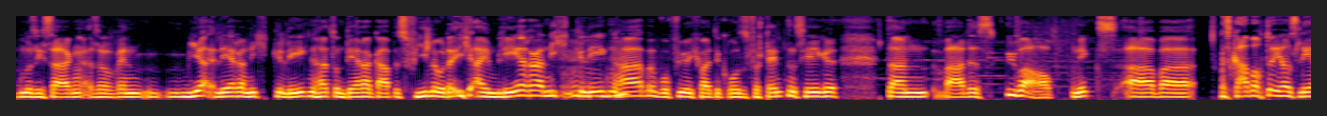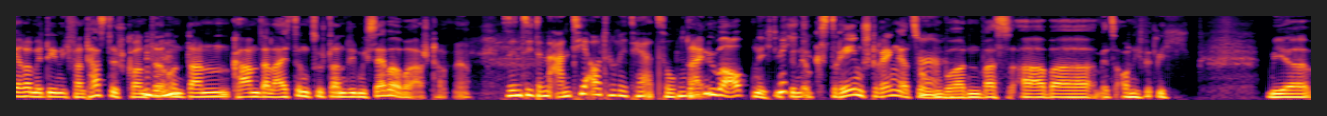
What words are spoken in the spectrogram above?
muss ich sagen, also wenn mir Lehrer nicht gelegen hat und derer gab es viele oder ich einem Lehrer nicht mhm. gelegen habe, wofür ich heute großes Verständnis hege, dann war das überhaupt nichts. Aber es gab auch durchaus Lehrer, mit denen ich fantastisch konnte mhm. und dann kamen da Leistungen zustande, die mich selber überrascht haben. Ja. Sind Sie denn anti-autoritär erzogen worden? Nein, überhaupt nicht. Ich nicht? bin extrem streng erzogen ah. worden, was aber jetzt auch nicht wirklich mir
